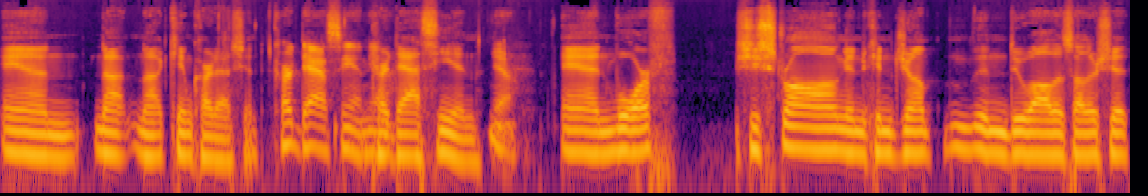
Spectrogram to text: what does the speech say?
and not not Kim Kardashian, Cardassian. Yeah. Cardassian yeah. and Worf. She's strong and can jump and do all this other shit.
